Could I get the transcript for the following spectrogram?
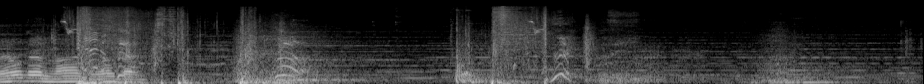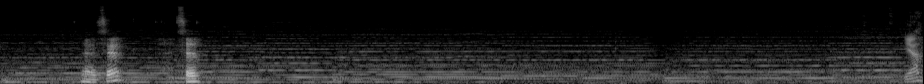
Well done, lad, well done. That's it? That's it. Yeah?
